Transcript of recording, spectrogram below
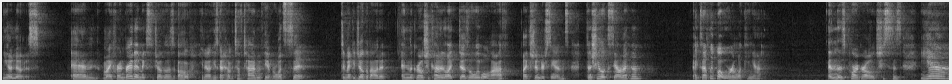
you know notice. And my friend Brandon makes the joke of, oh, you know, he's gonna have a tough time if he ever wants to sit. To make a joke about it, and the girl she kind of like does a little laugh, like she understands. Then she looks down at him, exactly what we're looking at. And this poor girl, she says, Yeah,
